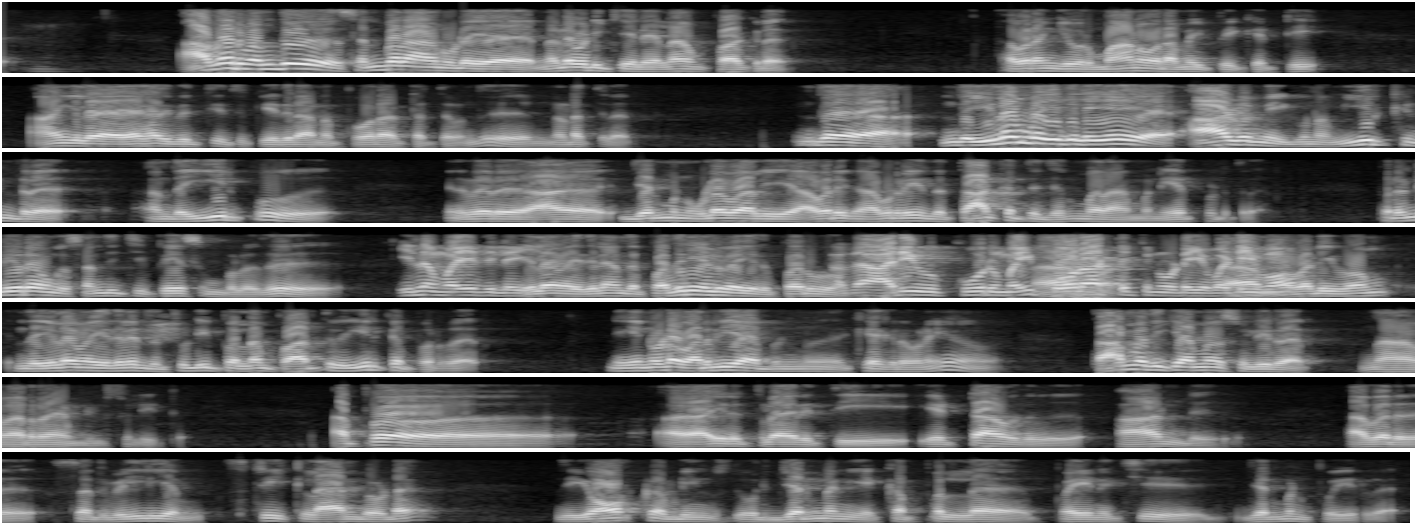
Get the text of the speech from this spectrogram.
அவர் வந்து செண்பராகனுடைய நடவடிக்கைகளை எல்லாம் பார்க்கிறார். அவர் அங்கே ஒரு மாணவர் அமைப்பை கட்டி ஆங்கில ஏகாதிபத்தியத்துக்கு எதிரான போராட்டத்தை வந்து நடத்தினார். இந்த இந்த இளம் வயதிலேயே ஆளுமை குணம் ஈர்க்கின்ற அந்த ஈர்ப்பு வேறு ஜெர்மன் உளவாளி அவருக்கு அவருடைய இந்த தாக்கத்தை ஜெர்மராமன் ஏற்படுத்துறார். இப்ப ரெண்டு பேரும் அவங்க சந்திச்சு பேசும் பொழுது இளம் வயதிலே இளம் வயதிலே அந்த பதினேழு வயது பருவம். அறிவு கூர்மை போராட்டத்தினுடைய வடிவம். வடிவம். இந்த இளம் வயதுல இந்த துடிப்பெல்லாம் பார்த்து ஈர்க்கப்படுறார். நீ என்னோட வர்றியா அப்படின்னு கேட்கிறவனையும் தாமதிக்காம சொல்லிடுறார். நான் வர்றேன் அப்படின்னு சொல்லிட்டு. அப்போ ஆயிரத்தி தொள்ளாயிரத்தி எட்டாவது ஆண்டு அவர் சர் வில்லியம் ஸ்ட்ரீட் லேண்டோட இந்த யார்க் அப்படின்னு ஒரு ஜெர்மனிய கப்பலில் பயணித்து ஜெர்மன் போயிடுறார்.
